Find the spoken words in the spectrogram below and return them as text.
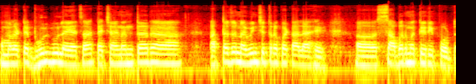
मला वाटतं भूल भुलयाचा त्याच्यानंतर आत्ता जो नवीन चित्रपट आला आहे साबरमती रिपोर्ट.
